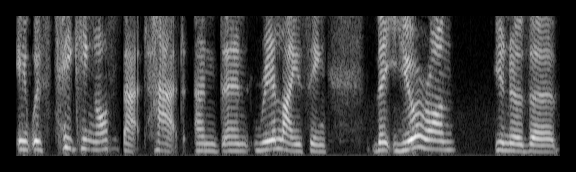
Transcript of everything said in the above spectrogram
it was taking off that hat and then realizing that you're on, you know, the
